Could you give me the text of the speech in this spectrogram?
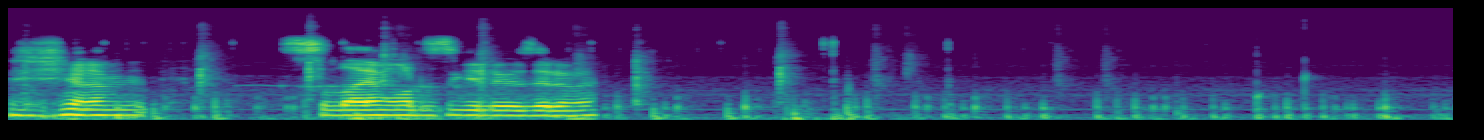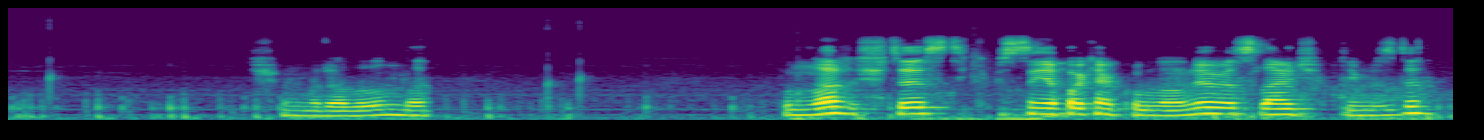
Şu bir slime ordusu geliyor üzerime. Şunları alalım da. Bunlar işte stick piston yaparken kullanılıyor ve slime çiftliğimizde e,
